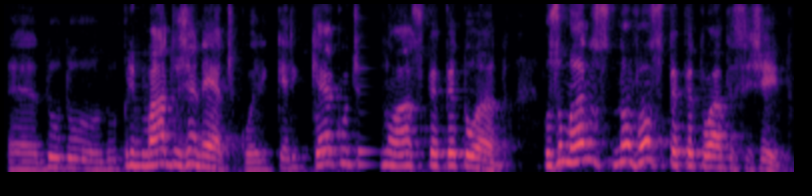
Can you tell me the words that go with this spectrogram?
é, do, do, do, primado genético. Ele, ele quer continuar se perpetuando. Os humanos não vão se perpetuar desse jeito.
